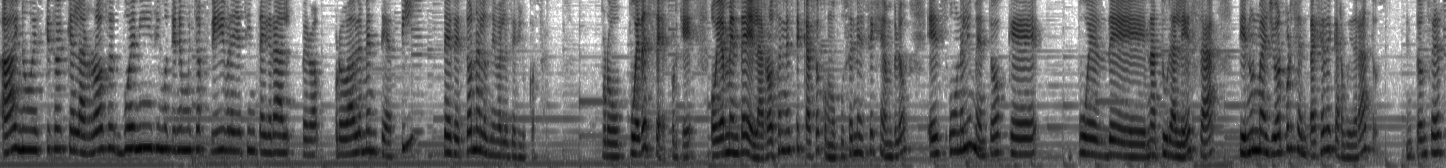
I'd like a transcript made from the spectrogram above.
ay, no, es que sabes que el arroz es buenísimo, tiene mucha fibra y es integral, pero probablemente a ti te detona los niveles de glucosa. Pero puede ser, porque obviamente el arroz en este caso, como puse en ese ejemplo, es un alimento que pues de naturaleza tiene un mayor porcentaje de carbohidratos. Entonces,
